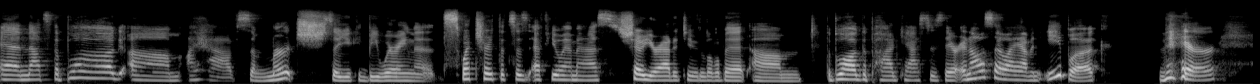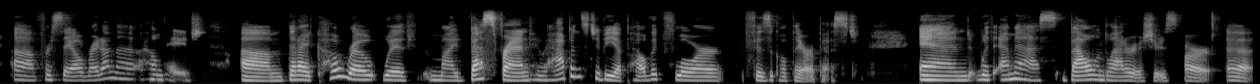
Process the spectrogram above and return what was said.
and that's the blog. Um, I have some merch. So you could be wearing the sweatshirt that says FUMS, show your attitude a little bit. Um, the blog, the podcast is there. And also I have an ebook there uh, for sale right on the homepage um, that I co wrote with my best friend, who happens to be a pelvic floor physical therapist. And with MS, bowel and bladder issues are, uh,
